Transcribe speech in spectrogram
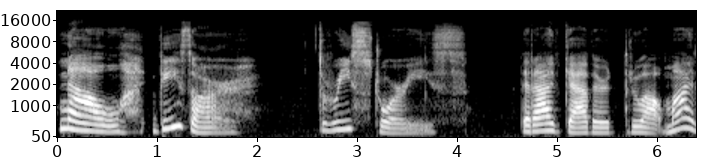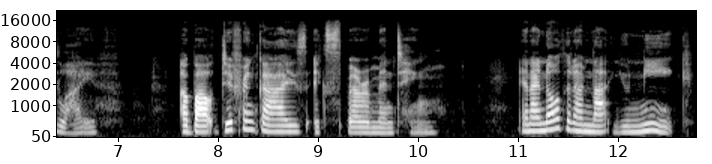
Now, these are three stories that I've gathered throughout my life about different guys experimenting. And I know that I'm not unique.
